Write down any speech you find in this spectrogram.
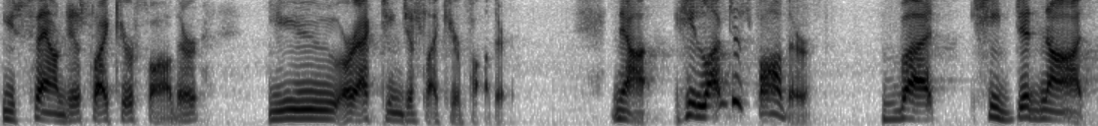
you sound just like your father. You are acting just like your father. Now, he loved his father, but he did not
